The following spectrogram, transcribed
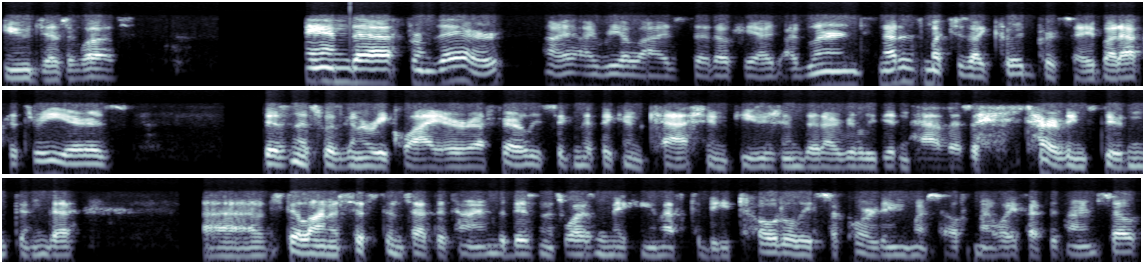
huge as it was. And uh, from there, I, I, realized that, okay, I, I've learned not as much as I could per se, but after three years, business was going to require a fairly significant cash infusion that I really didn't have as a starving student and uh, uh, still on assistance at the time. The business wasn't making enough to be totally supporting myself and my wife at the time. So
